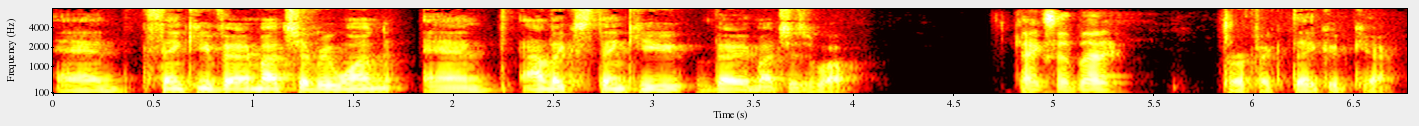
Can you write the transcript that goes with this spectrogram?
And thank you very much, everyone. And Alex, thank you very much as well. Thanks, everybody. Perfect. Take good care.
